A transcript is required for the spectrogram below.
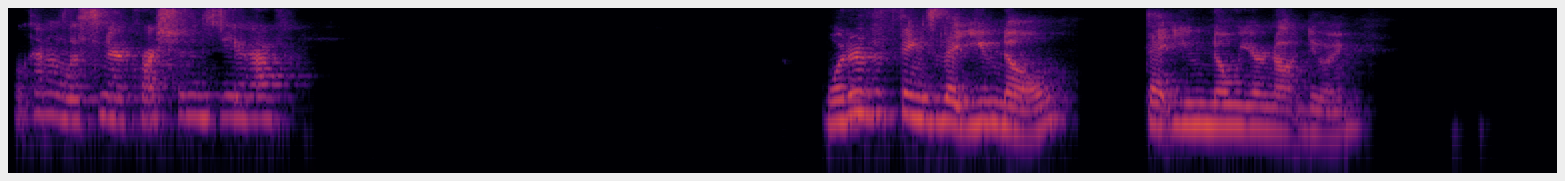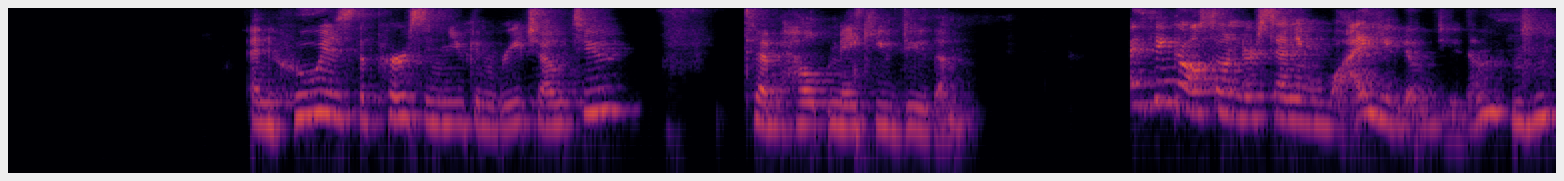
What kind of listener questions do you have? What are the things that you know that you know you're not doing? And who is the person you can reach out to to help make you do them? I think also understanding why you don't do them. Mm-hmm.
